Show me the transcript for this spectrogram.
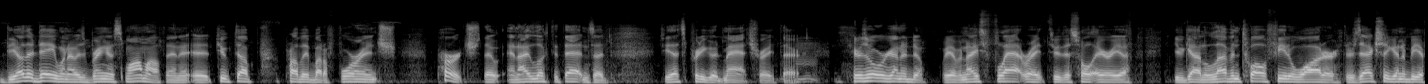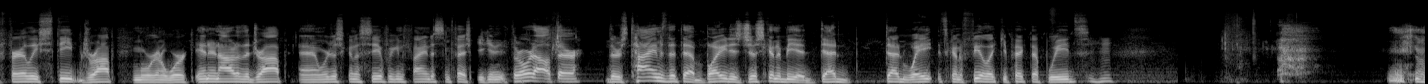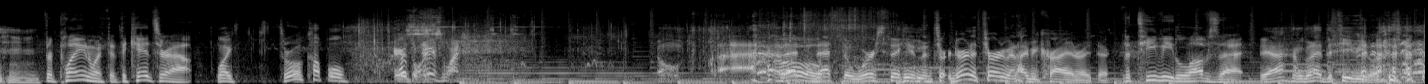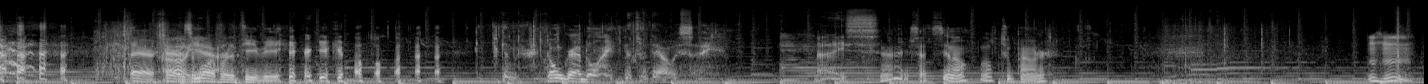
The other day when I was bringing a smallmouth in, it, it puked up probably about a four inch perch. That, and I looked at that and said, gee, that's a pretty good match right there. Mm. Here's what we're gonna do. We have a nice flat right through this whole area. You've got 11, 12 feet of water. There's actually gonna be a fairly steep drop. And we're gonna work in and out of the drop and we're just gonna see if we can find us some fish. You can throw it out there. There's times that that bite is just gonna be a dead, dead weight. It's gonna feel like you picked up weeds. Mm-hmm. They're playing with it. The kids are out. Like, throw a couple. Here's one. There's one. That's, Oh. that's the worst thing in the tur- during a tournament. I'd be crying right there. The TV loves that. Yeah, I'm glad the TV was. there, here's Oh, some yeah. more for the TV. Here you go. Come here. Don't grab the line. That's what they always say. Nice. Nice. That's you know a little two pounder. Mm-hmm.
